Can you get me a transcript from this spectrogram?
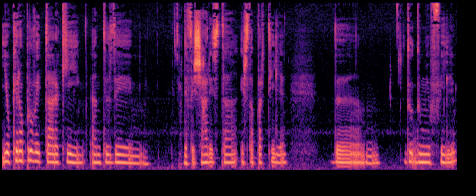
E eu quero aproveitar aqui, antes de, de fechar esta, esta partilha, de do, do meu filho,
